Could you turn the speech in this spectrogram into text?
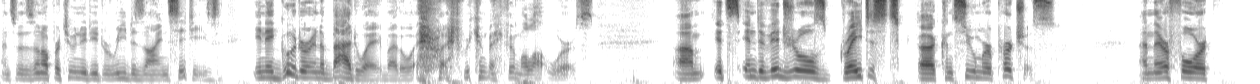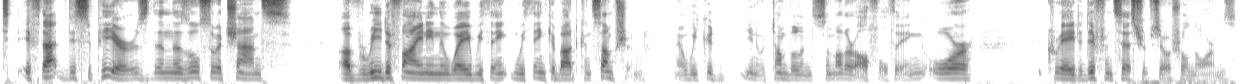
And so there's an opportunity to redesign cities in a good or in a bad way, by the way, right? We can make them a lot worse. Um, it's individuals' greatest uh, consumer purchase. And therefore, if that disappears, then there's also a chance of redefining the way we think, we think about consumption. Now, we could, you know, tumble into some other awful thing or create a different set of social norms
